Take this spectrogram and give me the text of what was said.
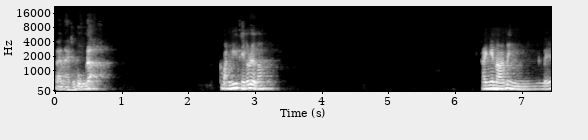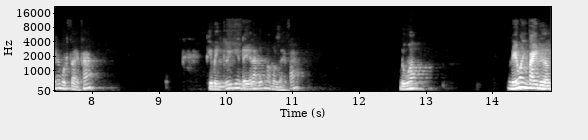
là này thì bùng nợ. Các bạn nghĩ thế có được không? Anh ấy nói mình, đấy là một giải pháp. Thì mình cứ nghĩ đấy là cũng là một giải pháp. Đúng không? Nếu anh vay được,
